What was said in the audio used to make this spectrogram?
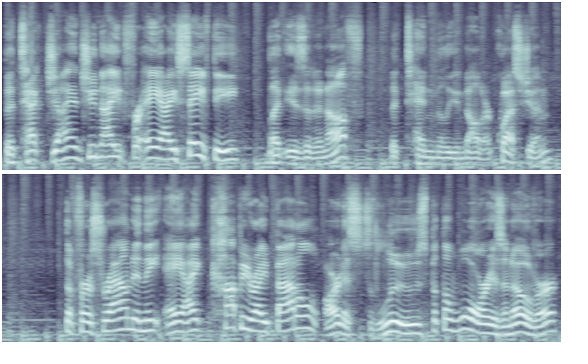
The tech giants unite for AI safety, but is it enough? The $10 million question. The first round in the AI copyright battle, artists lose, but the war isn't over.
